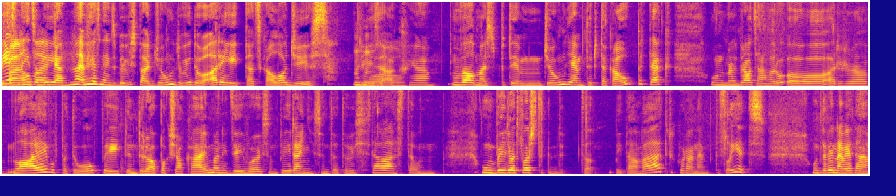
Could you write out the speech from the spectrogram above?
viesnīca vai- bija, nē, viesnīca bija vispār džungļu vidū, arī tāds kā loģijas. Drīzāk, Wow. jā. Un vēl mēs pa tiem džungļiem tur tā kā upe tek. Un mēs braucām ar, o, ar uh, laivu pa to upīti, un tur apakšā kaimani dzīvojas un pīraņas, un tad viss stāsta. Un, un bija ļoti forši, kad tā, bija tā vētra, kurā nebija tas lietas. Un tad vienā vietā,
